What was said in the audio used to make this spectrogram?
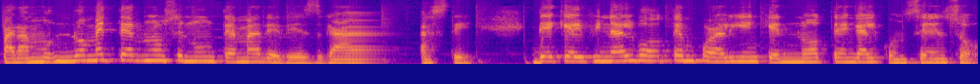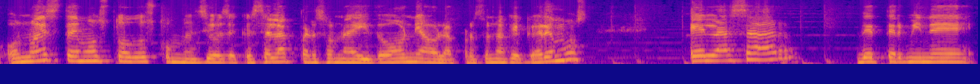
para no meternos en un tema de desgaste, de que al final voten por alguien que no tenga el consenso o no estemos todos convencidos de que sea la persona idónea o la persona que queremos, el azar determine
